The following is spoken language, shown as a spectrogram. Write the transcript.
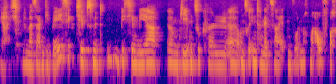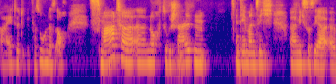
ja, ich will mal sagen, die Basic-Tipps mit ein bisschen mehr ähm, geben zu können. Äh, unsere Internetseiten wurden nochmal aufbereitet. Wir versuchen das auch smarter äh, noch zu gestalten indem man sich äh, nicht so sehr äh,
